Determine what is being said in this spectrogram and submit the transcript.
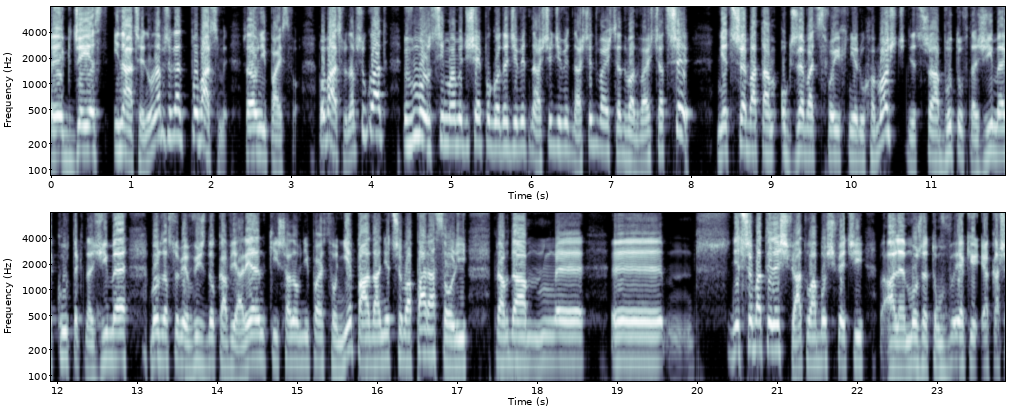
y, gdzie jest inaczej. No na przykład popatrzmy, szanowni państwo, popatrzmy, na przykład w Mursi mamy dzisiaj pogodę 19, 19, 22, 23. Nie trzeba tam ogrzewać swoich nieruchomości, nie trzeba butów na zimę, kurtek na zimę, można sobie wyjść do kawiarenki, szanowni państwo, nie pada, nie trzeba parasoli, prawda, yy, yy, nie trzeba tyle światła, bo świeci, ale może to jakaś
